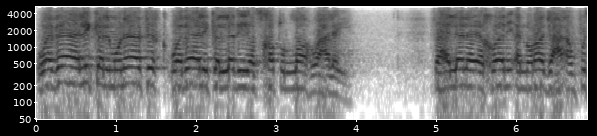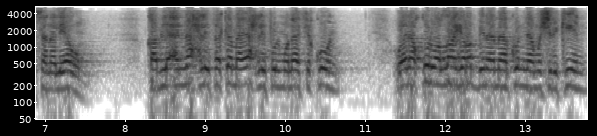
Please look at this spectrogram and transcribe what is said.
وذلك المنافق وذلك الذي يسخط الله عليه. فهل لنا يا إخواني أن نراجع أنفسنا اليوم قبل أن نحلف كما يحلف المنافقون؟ ونقول والله ربنا ما كنا مشركين.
